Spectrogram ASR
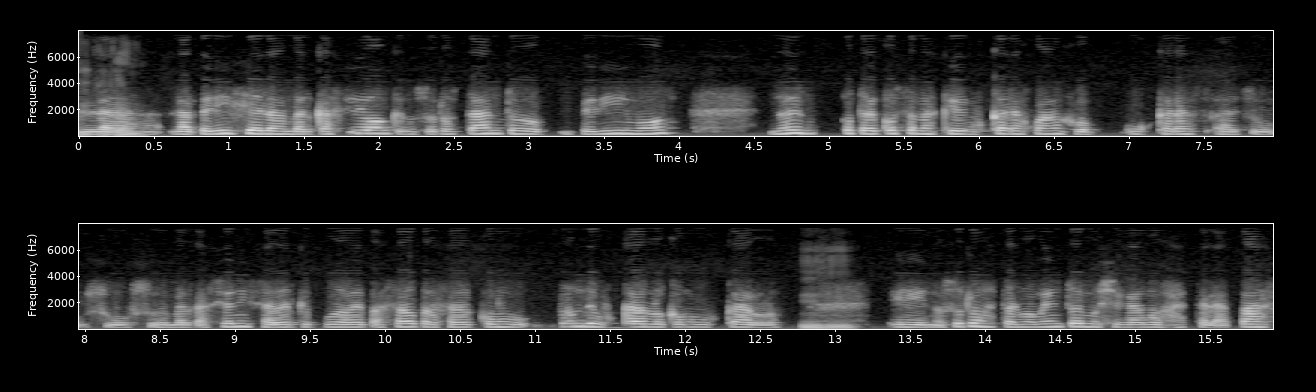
la, la, pericia de la embarcación que nosotros tanto pedimos no es otra cosa más que buscar a Juanjo, buscar a, su, su, embarcación y saber qué pudo haber pasado para saber cómo, dónde buscarlo, cómo buscarlo. nosotros hasta el momento hemos llegado hasta La Paz,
